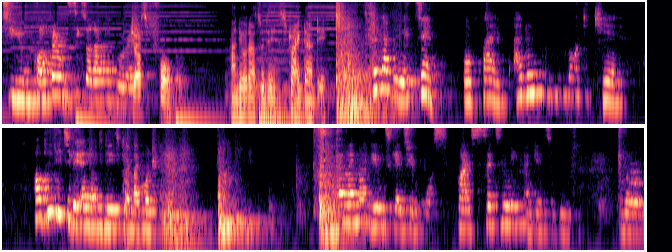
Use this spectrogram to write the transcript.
till you confirm with six other people, right? Just four. And the other two didn't strike that day. Whether they were 10 or 5, I don't bloody care. I'll give you to the end of the day to get my money. I might not be able to get to your boss, but I certainly can get to you. No.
